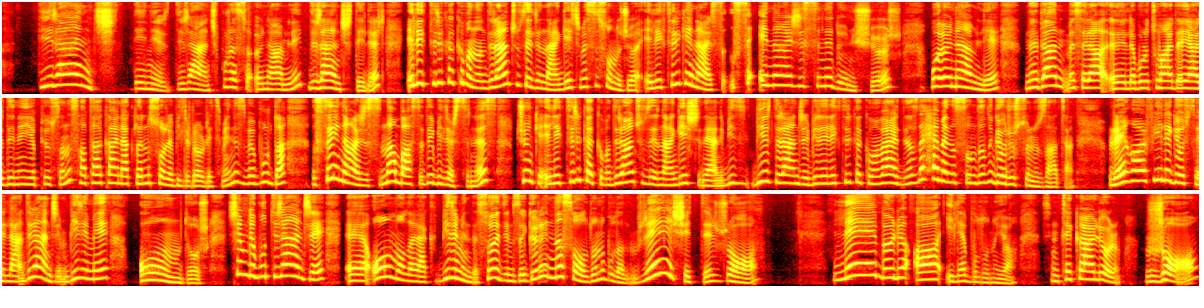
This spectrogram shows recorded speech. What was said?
direnç denir direnç. Burası önemli. Direnç denir. Elektrik akımının direnç üzerinden geçmesi sonucu elektrik enerjisi ısı enerjisine dönüşür. Bu önemli. Neden mesela e, laboratuvarda eğer deney yapıyorsanız hata kaynaklarını sorabilir öğretmeniniz ve burada ısı enerjisinden bahsedebilirsiniz. Çünkü elektrik akımı direnç üzerinden geçtiğinde yani biz bir dirence bir elektrik akımı verdiğinizde hemen ısındığını görürsünüz zaten. R harfiyle gösterilen direncin birimi ohm'dur. Şimdi bu direnci e, ohm olarak biriminde söylediğimize göre nasıl olduğunu bulalım. R eşittir rho. L bölü A ile bulunuyor. Şimdi tekrarlıyorum. Rho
